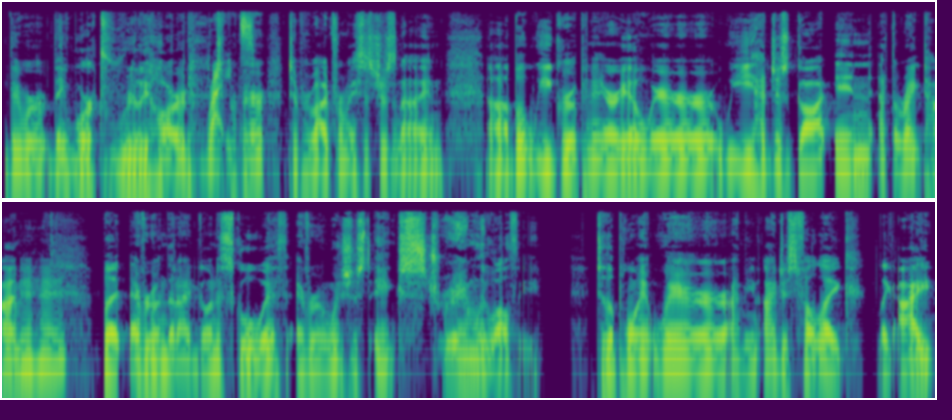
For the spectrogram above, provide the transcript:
they were, they worked really hard Right. to prepare, to provide for my sisters and I. And, uh, but we grew up in an area where we had just got in at the right time. Mm-hmm. But everyone that I'd gone to school with, everyone was just extremely wealthy to the point where I mean, I just felt like like I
